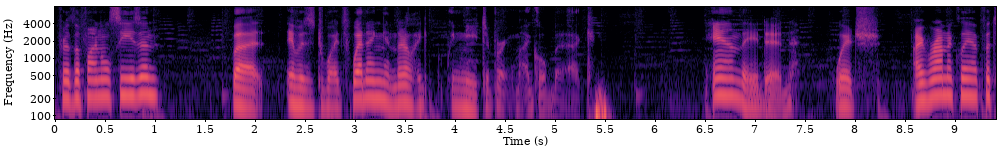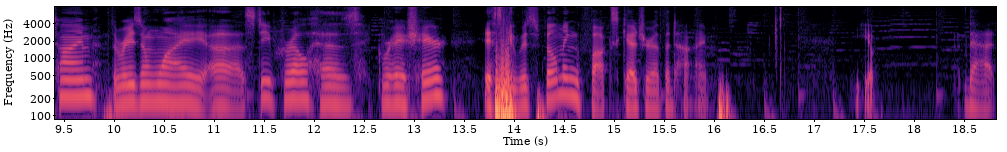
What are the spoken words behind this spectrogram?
for the final season, but it was Dwight's wedding, and they're like, we need to bring Michael back. And they did. Which, ironically at the time, the reason why uh, Steve Carell has grayish hair is he was filming Foxcatcher at the time. That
